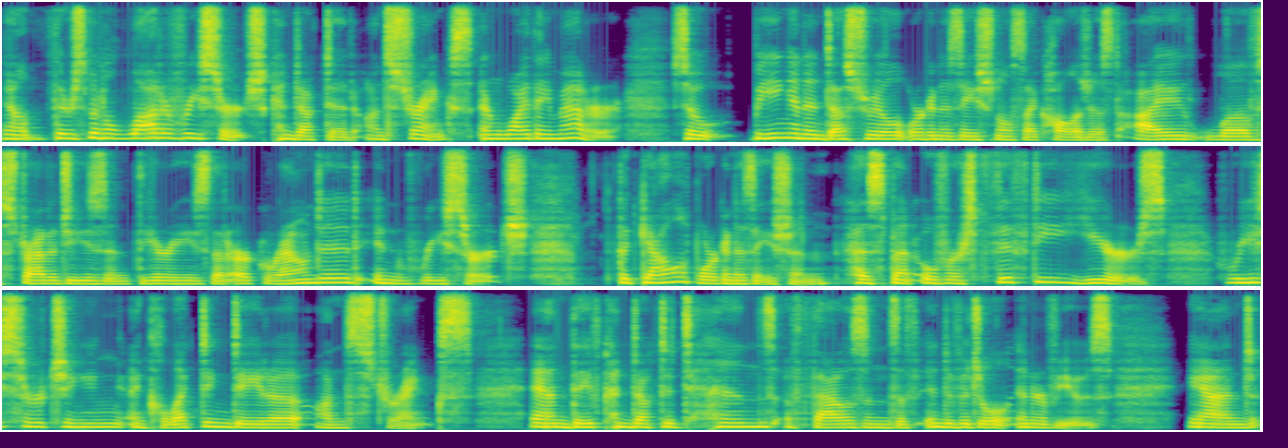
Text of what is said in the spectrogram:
Now, there's been a lot of research conducted on strengths and why they matter. So, being an industrial organizational psychologist, I love strategies and theories that are grounded in research. The Gallup organization has spent over 50 years researching and collecting data on strengths, and they've conducted tens of thousands of individual interviews. And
